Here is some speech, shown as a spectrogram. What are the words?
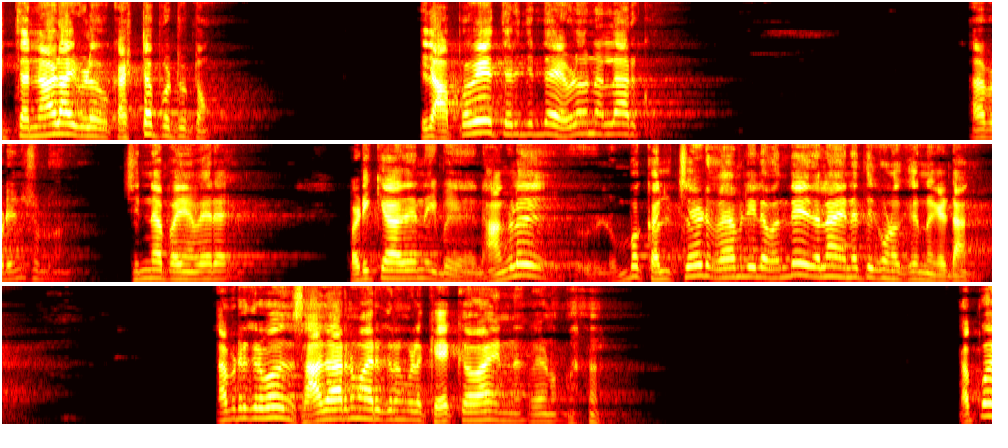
இத்தனை நாளாக இவ்வளோ கஷ்டப்பட்டுட்டோம். இது அப்போவே தெரிஞ்சிருந்தால் எவ்வளோ நல்லாயிருக்கும் அப்படின்னு சொல்லுவாங்க. சின்ன பையன் வேறு படிக்காதேன்னு இப்போ நாங்களும் ரொம்ப கல்ச்சர்டு ஃபேமிலியில் வந்து இதெல்லாம் என்னத்துக்கு உனக்குன்னு கேட்டாங்க. அப்படி இருக்கிறப்போ சாதாரணமாக இருக்கிறவங்கள கேட்கவா என்ன வேணும்? அப்போ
